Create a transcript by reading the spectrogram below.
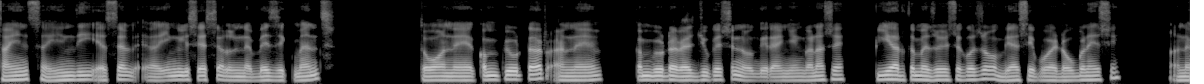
science, Hindi, SL English, SL અને બેઝિક મેથ્સ. તો અને કમ્પ્યુટર અને કમ્પ્યુટર એજ્યુકેશન વગેરે અહીંયા ગણાશે પીઆર તમે જોઈ શકો છો, બ્યાસી પોઈન્ટ ઓગણએંસી અને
